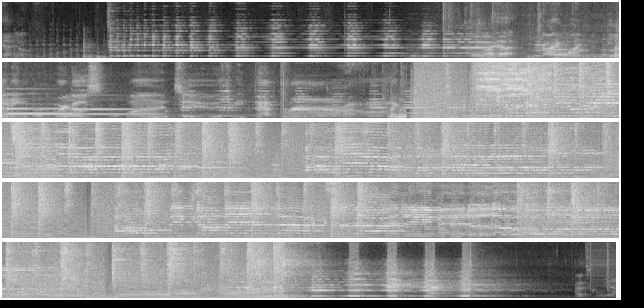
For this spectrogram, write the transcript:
me that note. Try uh, try one beginning. Where it goes. One, two, three, ba- brrr, like That's cool. Yeah.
